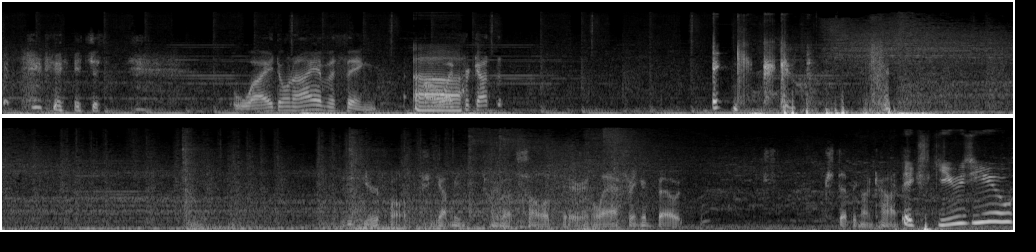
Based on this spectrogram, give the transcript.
it's just. Why don't I have a thing? Uh, oh, I forgot the. talking about solitaire and laughing about stepping on cock. Excuse you?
